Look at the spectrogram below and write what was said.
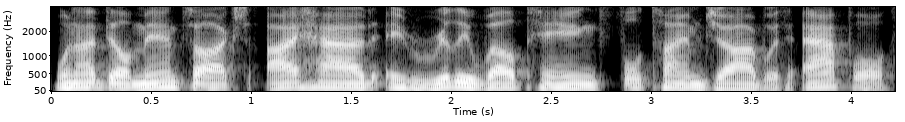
when I built ManTalks, I had a really well-paying full-time job with Apple,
